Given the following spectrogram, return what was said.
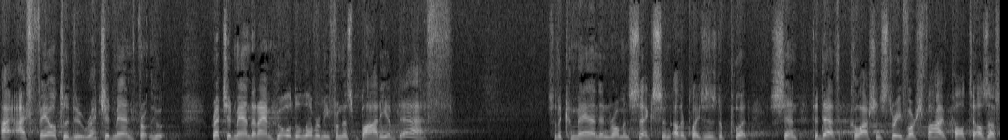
I, I fail to do. Wretched man, from, who, wretched man that I am, who will deliver me from this body of death? So the command in Romans 6 and other places is to put sin to death. Colossians 3, verse 5, Paul tells us,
